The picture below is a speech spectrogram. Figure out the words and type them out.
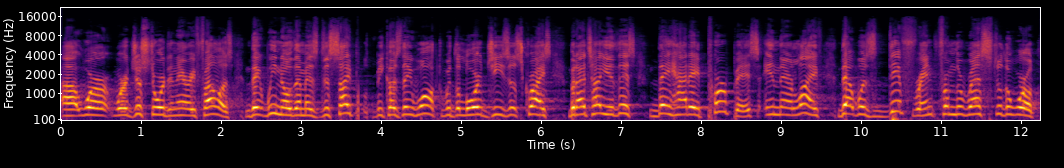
uh, were, were just ordinary fellows. They, we know them as disciples because they walked with the Lord Jesus Christ. But I tell you this, they had a purpose in their life that was different from the rest of the world.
